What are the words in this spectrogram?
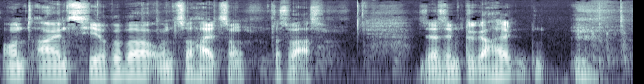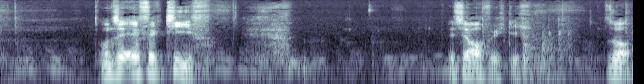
und eins hier rüber und zur Heizung. Das war's. Sehr simpel gehalten und sehr effektiv. Ist ja auch wichtig. So,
